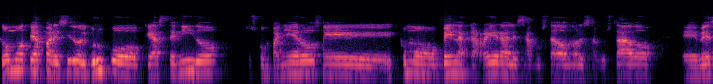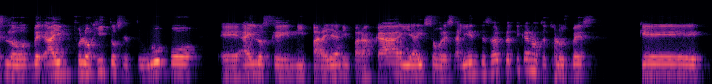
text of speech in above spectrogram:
¿Cómo te ha parecido el grupo que has tenido? tus compañeros, cómo ven la carrera, les ha gustado o no les ha gustado, eh, ves lo, hay flojitos en tu grupo, eh, hay los que ni para allá ni para acá y hay sobresalientes. A ver, platícanos de tú los ves, qué,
